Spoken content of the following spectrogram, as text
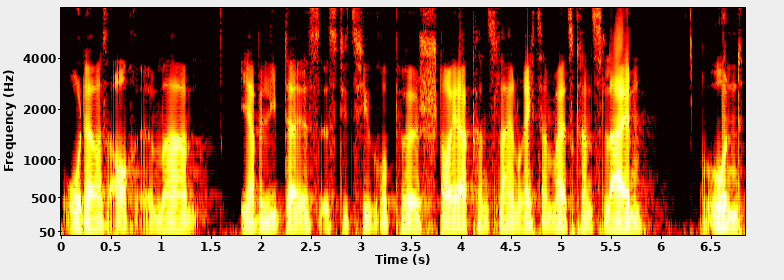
oder was auch immer ja beliebter ist, ist die Zielgruppe Steuerkanzleien und Rechtsanwaltskanzleien und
